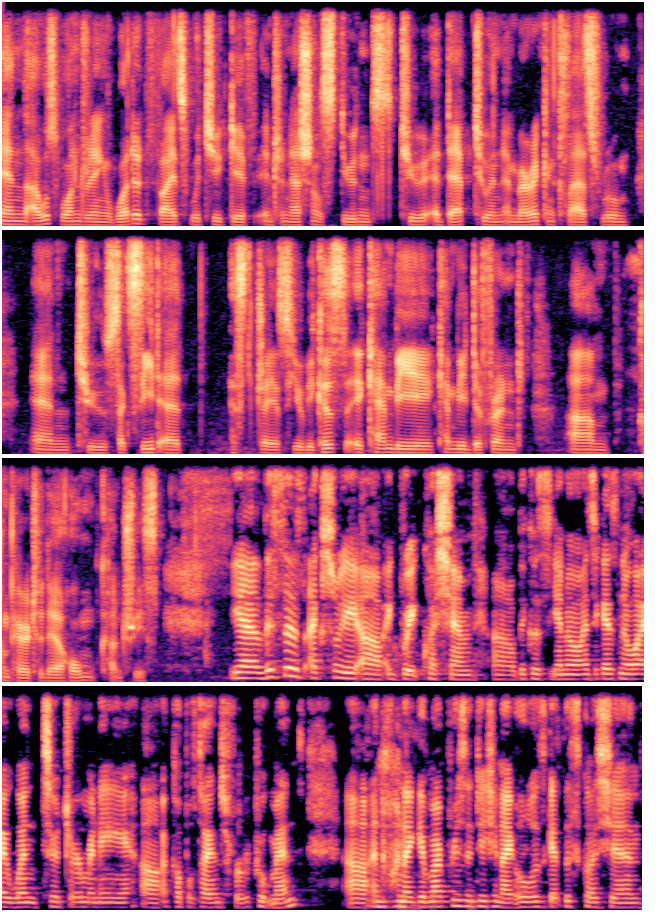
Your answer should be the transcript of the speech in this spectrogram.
And I was wondering, what advice would you give international students to adapt to an American classroom and to succeed at SJSU? Because it can be can be different um, compared to their home countries. Yeah, this is actually uh, a great question uh, because, you know, as you guys know, I went to Germany uh, a couple times for recruitment. Uh, and when I give my presentation, I always get this question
